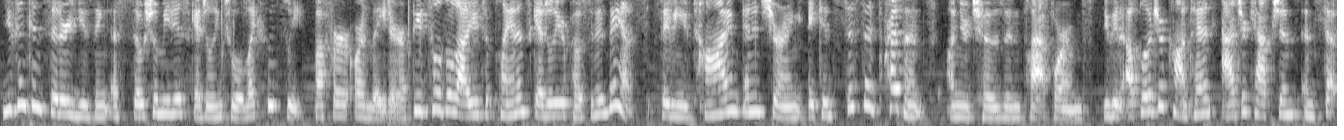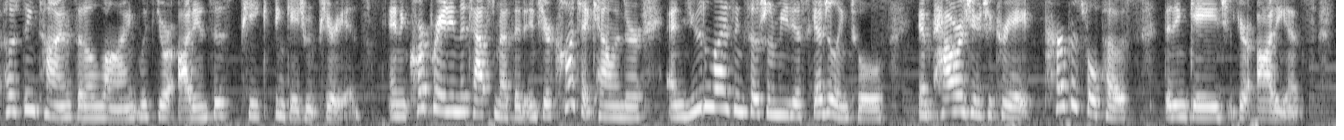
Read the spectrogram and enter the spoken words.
you can consider using a social media scheduling tool like Hootsuite, Buffer, or Later. These tools allow you to plan and schedule your posts in advance, saving you time and ensuring a consistent presence on your chosen platforms. You can upload your content, add your captions, and set posting times that align with your audience's peak engagement periods. And incorporating the TAPS method into your content calendar and utilizing social media scheduling tools empowers you to create purposeful posts that engage your audience,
